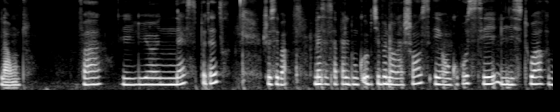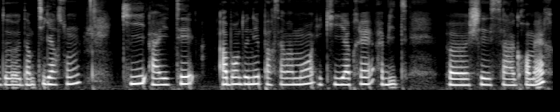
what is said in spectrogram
La honte. Va lyonnaise peut-être? Je sais pas mais ça s'appelle donc au petit bonheur la chance et en gros c'est l'histoire d'un petit garçon qui a été abandonné par sa maman et qui après habite euh, chez sa grand-mère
